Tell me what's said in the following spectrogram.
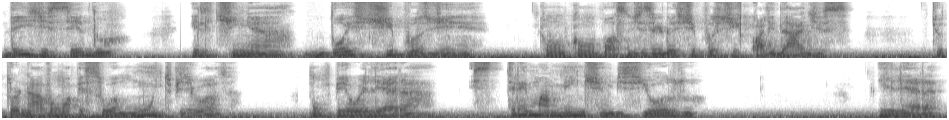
Desde cedo ele tinha dois tipos de. Como, como posso dizer? Dois tipos de qualidades que o tornavam uma pessoa muito perigosa. Pompeu ele era extremamente ambicioso e ele era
